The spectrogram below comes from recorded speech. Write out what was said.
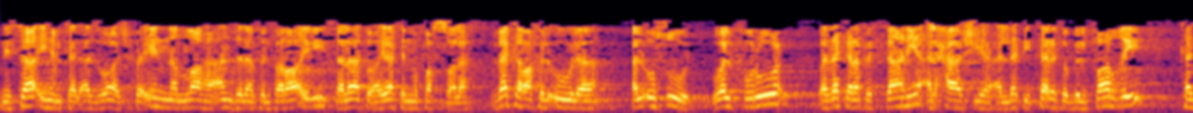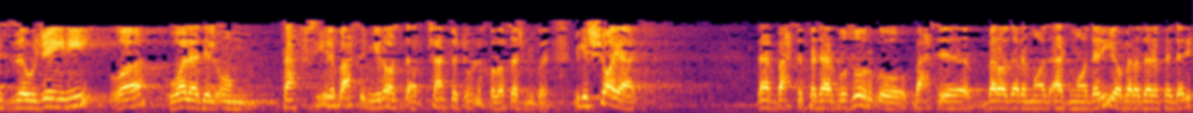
نسائهم كالأزواج فإن الله أنزل في الفرائض ثلاث آيات مفصلة ذكر في الأولى الأصول والفروع وذكر في الثانية الحاشية التي ترث بالفرض كالزوجين وولد الأم. تفصیل بحث میراث در چند تا جمله خلاصش می‌کنه. میگه شاید در بحث پدر بزرگ و بحث برادر مادر از مادری یا برادر پدری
